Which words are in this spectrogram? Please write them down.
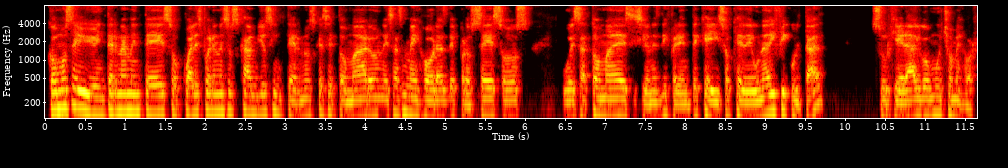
¿Cómo se vivió internamente eso? ¿Cuáles fueron esos cambios internos que se tomaron, esas mejoras de procesos o esa toma de decisiones diferente que hizo que de una dificultad surgiera algo mucho mejor?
